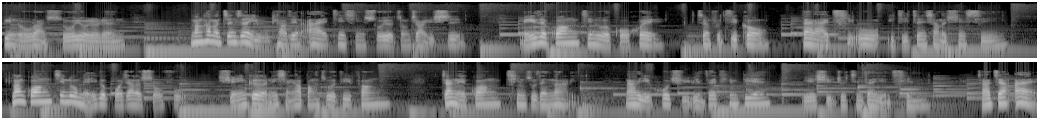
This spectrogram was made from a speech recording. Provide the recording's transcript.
并柔软所有的人，让他们真正以无条件的爱进行所有宗教仪式。美丽的光进入了国会、政府机构，带来启悟以及真相的讯息。让光进入每一个国家的首府，选一个你想要帮助的地方，将你的光倾注在那里。那里或许远在天边，也许就近在眼前。只要将爱。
